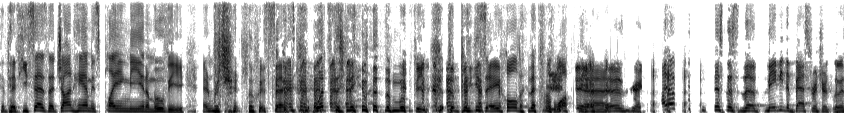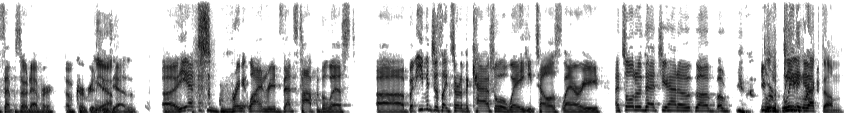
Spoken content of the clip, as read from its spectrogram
that he says that Jon Hamm is playing me in a movie, and Richard Lewis says, "What's the name of the movie? The biggest a hole that ever walked." Yeah, it was great. I don't. This is the maybe the best Richard Lewis episode ever of Curb Your Yeah. Enthusiasm. Uh, he has some great line reads. That's top of the list. Uh, but even just like sort of the casual way he tells Larry, I told her that you had a, a, a you were bleeding, bleeding, rectum.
